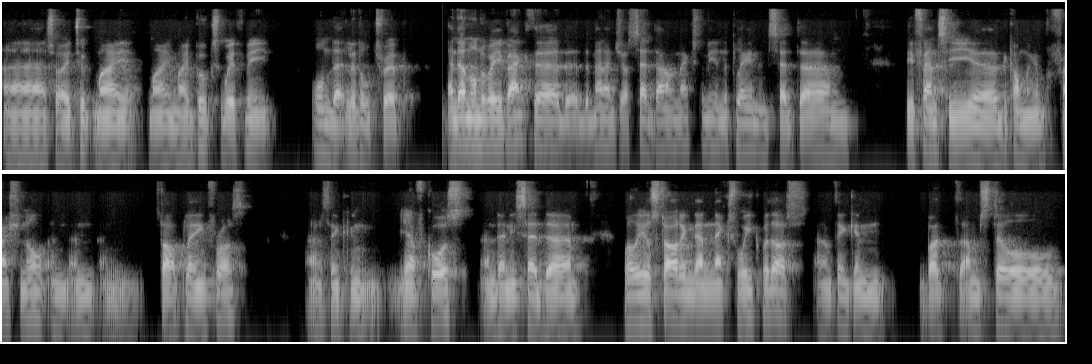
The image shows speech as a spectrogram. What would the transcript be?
Uh, so I took my my my books with me on that little trip. And then on the way back, the the, the manager sat down next to me in the plane and said, um, "Do you fancy uh, becoming a professional and, and and start playing for us?" And I was thinking, "Yeah, of course." And then he said, uh, "Well, you're starting then next week with us." And I'm thinking, "But I'm still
